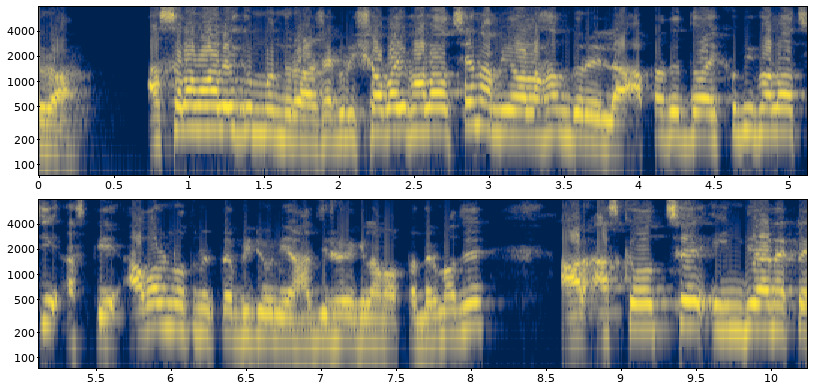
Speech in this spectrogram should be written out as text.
বন্ধুরা, আসসালামু আলাইকুম বন্ধুরা, আশা করি সবাই ভালো আছেন। আমি আলহামদুলিল্লাহ আপনাদের দয় খুবই ভালো আছি। আজকে আবার নতুন একটা ভিডিও নিয়ে হাজির হয়ে গেলাম আপনাদের মাঝে। আর আজকে হচ্ছে ইন্ডিয়ান একটা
